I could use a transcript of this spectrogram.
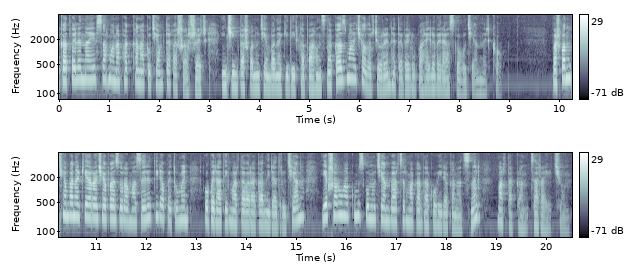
նկատվել են նաև սահմանափակ քանակությամբ տեղաշարժեր, ինչին Պաշտպանության բանակի դիրքապահ անձնակազմը աչալրջորեն հետևել ու պահել է վերահսկողության ներքո։ Պաշտպանության բանակի առաջապահ զորամասերը տիրապետում են օպերատիվ մարտավարական իրադրությանը եւ շարունակում զգոնության բարձր մակարդակով իրականացնել մարտական ծառայություն։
